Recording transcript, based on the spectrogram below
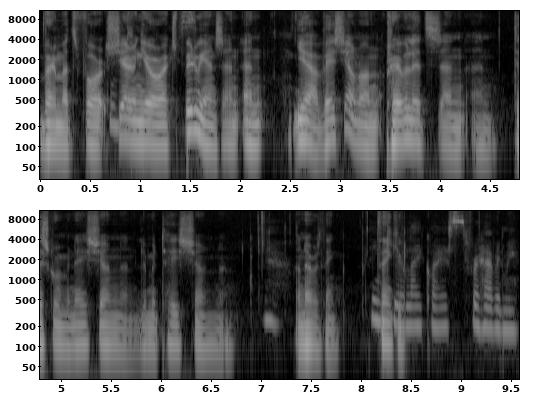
very much for thank sharing you. your experience and, and yeah, vision on privilege and, and discrimination and limitation and, yeah. and everything. Thank, thank you. you likewise for having me.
